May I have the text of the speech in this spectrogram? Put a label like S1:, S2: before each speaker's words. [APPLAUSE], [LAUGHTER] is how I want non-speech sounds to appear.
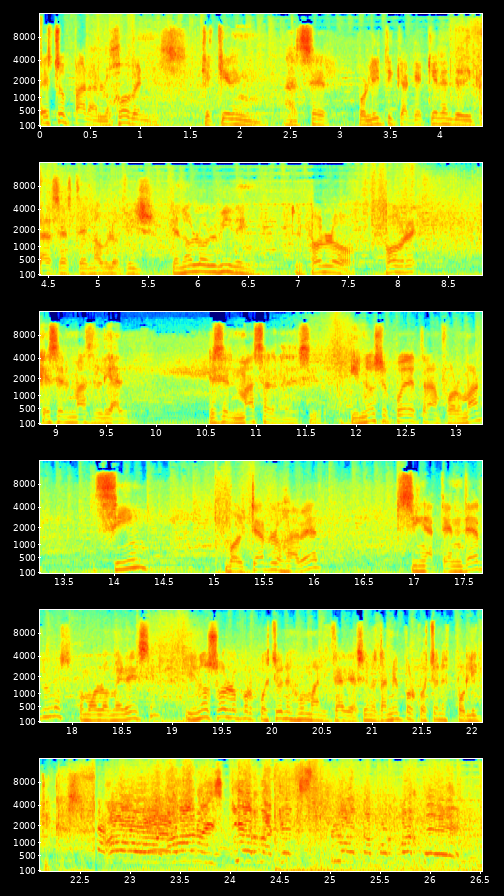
S1: Esto para los jóvenes que quieren hacer política, que quieren dedicarse a este noble oficio. Que no lo olviden, el pueblo pobre es el más leal, es el más agradecido. Y no se puede transformar sin voltearlos a ver, sin atenderlos como lo merecen, y no solo por cuestiones humanitarias, sino también por cuestiones políticas.
S2: ¡Oh, la mano izquierda que explota por parte de!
